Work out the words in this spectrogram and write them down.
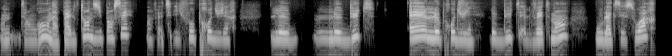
en gros, on n'a pas le temps d'y penser en fait. Il faut produire. Le, le but est le produit. Le but est le vêtement ou l'accessoire.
